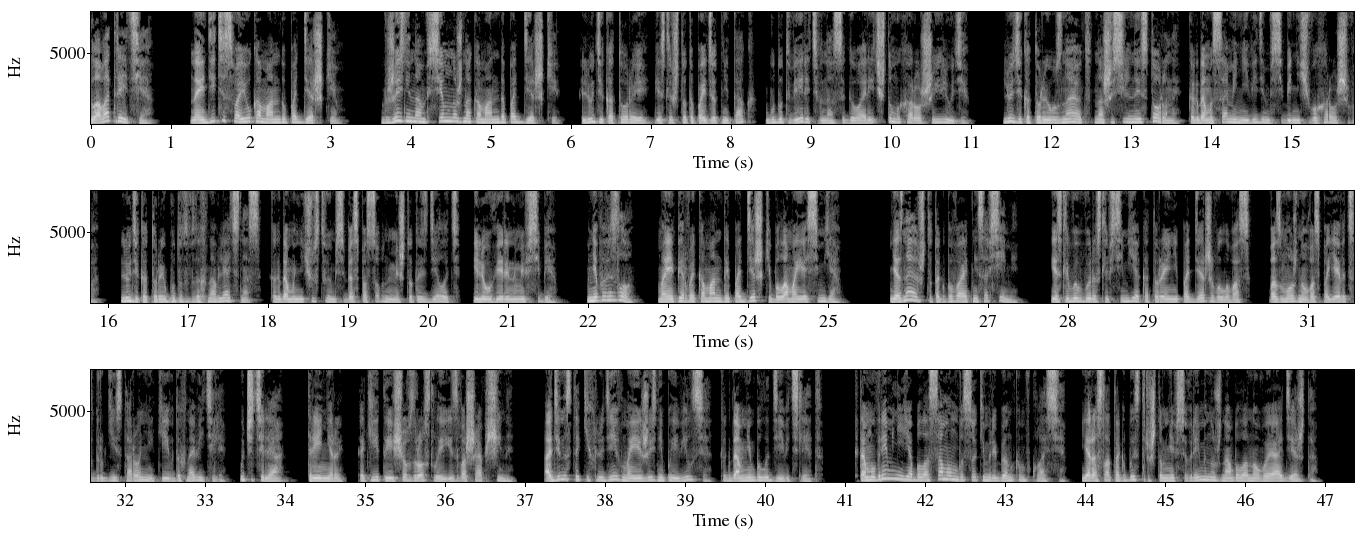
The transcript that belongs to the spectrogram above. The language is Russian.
Глава третья. Найдите свою команду поддержки. В жизни нам всем нужна команда поддержки. Люди, которые, если что-то пойдет не так, будут верить в нас и говорить, что мы хорошие люди. Люди, которые узнают наши сильные стороны, когда мы сами не видим в себе ничего хорошего. Люди, которые будут вдохновлять нас, когда мы не чувствуем себя способными что-то сделать или уверенными в себе. Мне повезло. Моей первой командой поддержки была моя семья. Я знаю, что так бывает не со всеми, если вы выросли в семье, которая не поддерживала вас, возможно, у вас появятся другие сторонники и вдохновители, учителя, тренеры, какие-то еще взрослые из вашей общины. Один из таких людей в моей жизни появился, когда мне было 9 лет. К тому времени я была самым высоким ребенком в классе. Я росла так быстро, что мне все время нужна была новая одежда.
